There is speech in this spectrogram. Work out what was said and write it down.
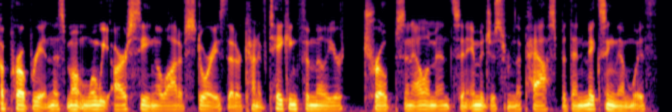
appropriate in this moment when we are seeing a lot of stories that are kind of taking familiar tropes and elements and images from the past, but then mixing them with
